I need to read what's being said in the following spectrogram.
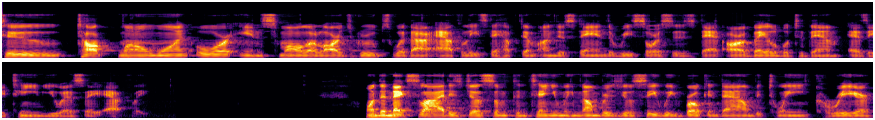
to talk one-on-one or in small or large groups with our athletes to help them understand the resources that are available to them as a Team USA athlete. On the next slide is just some continuing numbers. You'll see we've broken down between career,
